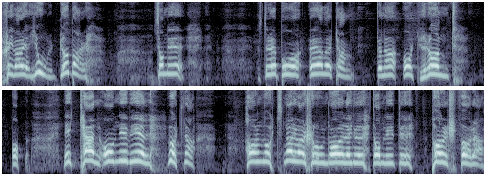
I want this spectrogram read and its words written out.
skivade jordgubbar som ni strö på över kanterna och runt upp. Ni kan om ni vill, vuxna, ha en vuxnare version. Då lägger de lite punch före.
